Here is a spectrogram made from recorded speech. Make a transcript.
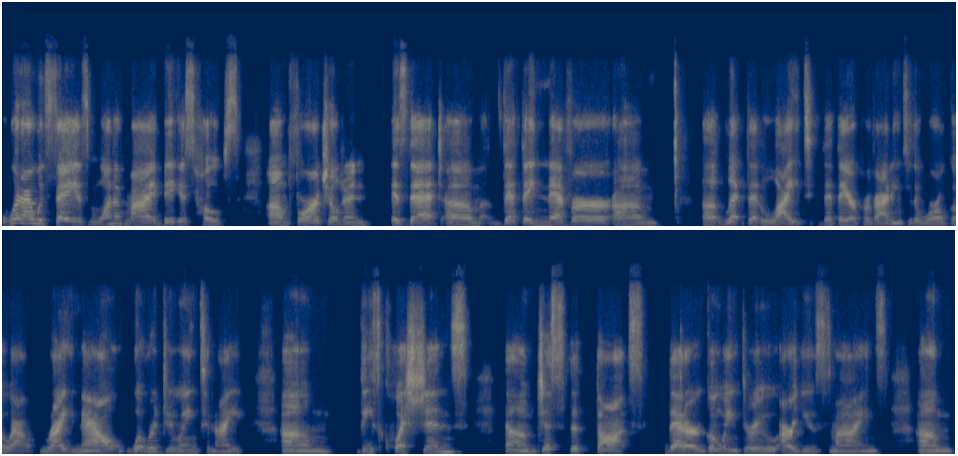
what I would say is one of my biggest hopes um, for our children is that um, that they never um, uh, let that light that they are providing to the world go out. Right now, what we're doing tonight, um, these questions um, just the thoughts that are going through our youth's minds. Um,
